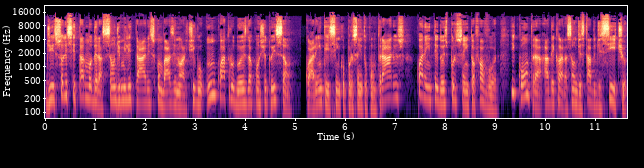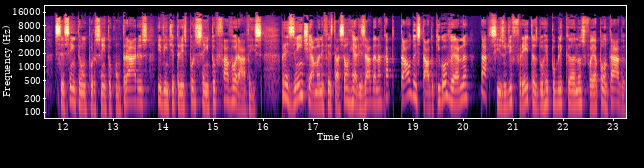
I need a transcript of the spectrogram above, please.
de solicitar moderação de militares com base no artigo 142 da Constituição. 45% contrários, 42% a favor. E contra a declaração de estado de sítio, 61% contrários e 23% favoráveis. Presente a manifestação realizada na capital do estado que governa, Tarcísio de Freitas, do Republicanos, foi apontado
